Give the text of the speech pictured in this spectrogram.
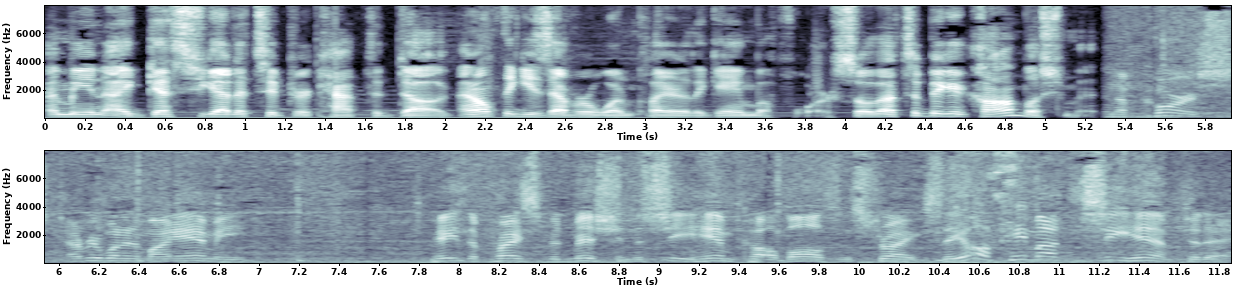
I mean, I guess you gotta tip your cap to Doug. I don't think he's ever won player of the game before, so that's a big accomplishment. And of course, everyone in Miami paid the price of admission to see him call balls and strikes. They all came out to see him today.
